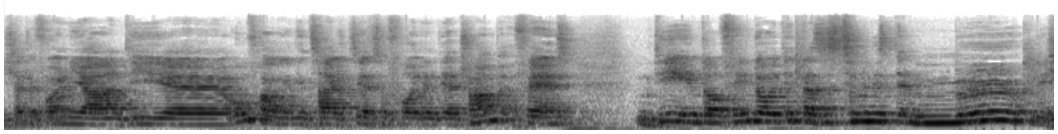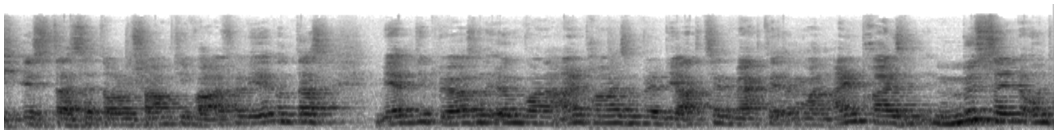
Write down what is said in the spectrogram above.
Ich hatte vorhin ja die äh, Umfrage gezeigt, sehr zur Freude der Trump-Fans, die eben darauf hindeutet, dass es zumindest möglich ist, dass Donald Trump die Wahl verliert und das werden die Börsen irgendwann einpreisen, werden die Aktienmärkte irgendwann einpreisen müssen und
